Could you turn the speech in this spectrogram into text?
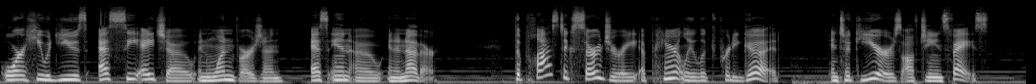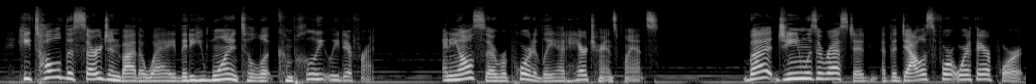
or he would use SCHO in one version, SNO in another. The plastic surgery apparently looked pretty good and took years off Gene's face. He told the surgeon, by the way, that he wanted to look completely different, and he also reportedly had hair transplants. But Gene was arrested at the Dallas Fort Worth airport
